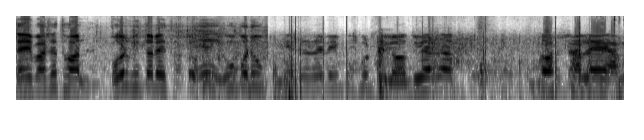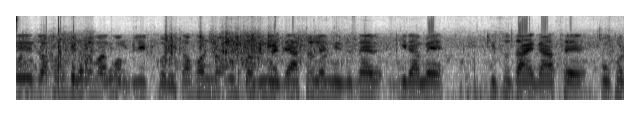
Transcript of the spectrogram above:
দেই পাশে থন ওর ভিতরেই থন। এই উপরে উপ- নিজেদের এই পুকুর ছিল দুই হাজার দশ সালে আমি যখন ডিপ্লোমা কমপ্লিট করি, তখন উদ্যোগ নিয়ে যে আসলে নিজেদের গ্রামে কিছু জায়গা আছে, পুকুর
